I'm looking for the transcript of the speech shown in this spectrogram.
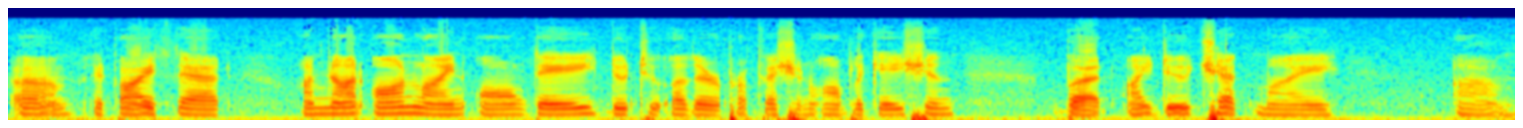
um, advised that I'm not online all day due to other professional obligations, but I do check my um,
